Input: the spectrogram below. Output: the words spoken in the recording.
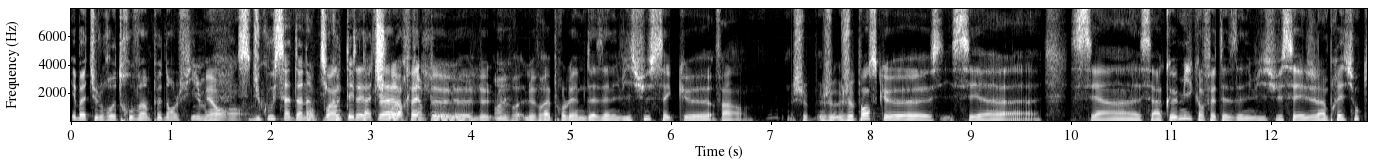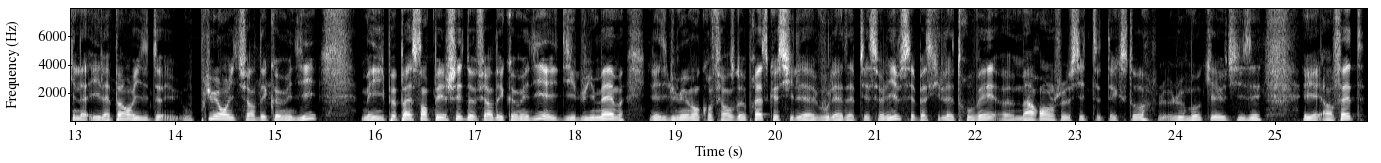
et bah tu le retrouves un peu dans le film. On- Du coup, ça donne un petit côté là, patchwork en fait, un peu. Le, le- le ouais. vrai- le vrai problème d'Azanavicius, c'est que, enfin, je, pense que c'est euh, c'est un, comique en fait, Azanavicius. J'ai l'impression qu'il a, il a pas envie ou plus envie de faire des comédies, mais il peut pas s'empêcher de faire des comédies. Il dit lui-même, il a dit lui-même en conférence de presse que s'il voulait adapter ce livre, c'est parce qu'il l'a trouvé euh, marrant. Je cite texto le, mot qu'il a utilisé. Et en fait.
